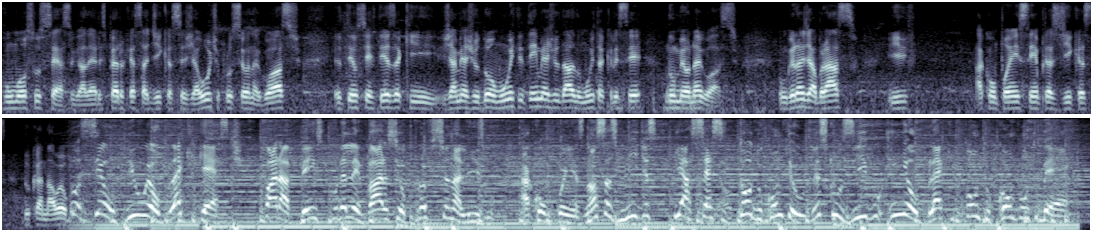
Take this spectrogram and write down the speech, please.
rumo ao sucesso, galera. Espero que essa dica seja útil para o seu negócio. Eu tenho certeza que já me ajudou muito e tem me ajudado muito a crescer no meu negócio. Um grande abraço e Acompanhe sempre as dicas do canal El Black. Você ouviu o El Blackcast? Parabéns por elevar o seu profissionalismo. Acompanhe as nossas mídias e acesse todo o conteúdo exclusivo em eublack.com.br.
